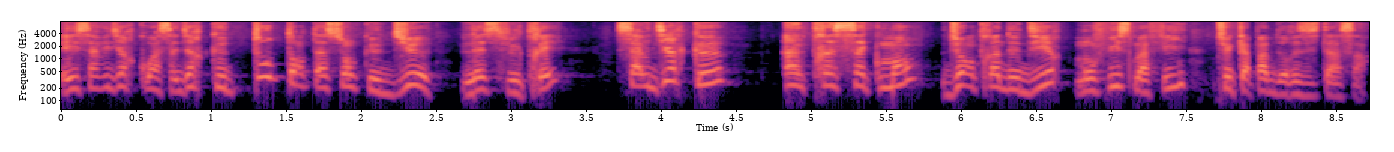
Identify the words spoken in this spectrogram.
Et ça veut dire quoi? Ça veut dire que toute tentation que Dieu laisse filtrer, ça veut dire que intrinsèquement, Dieu est en train de dire, mon fils, ma fille, tu es capable de résister à ça.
